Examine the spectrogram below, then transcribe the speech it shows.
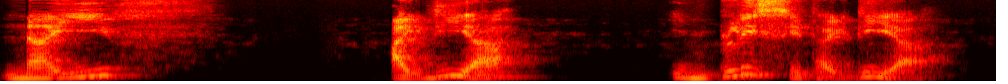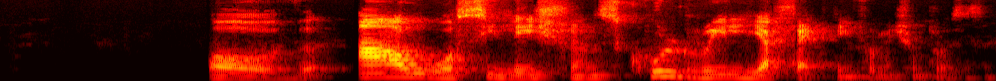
naive idea, implicit idea of how oscillations could really affect information processing.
